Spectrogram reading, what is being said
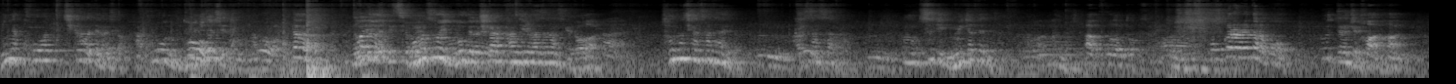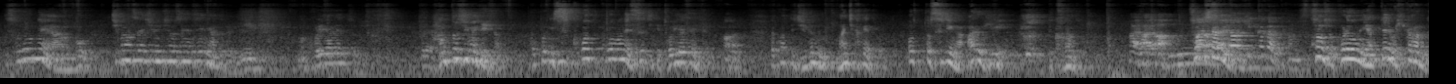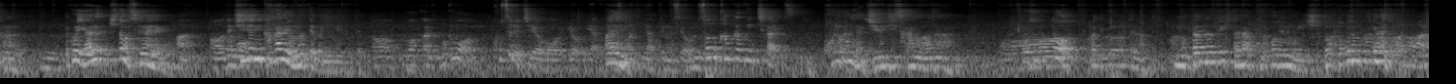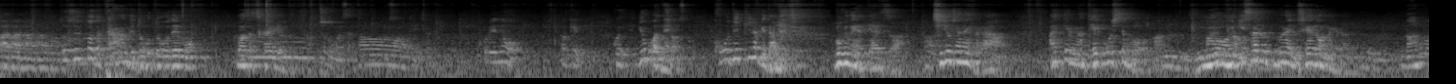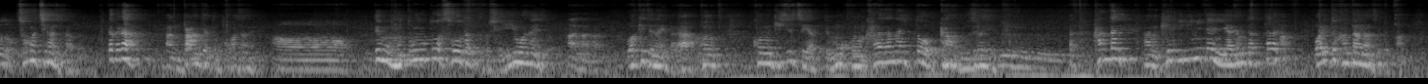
みんなこうやって力ないですかこう抜き出してるだからものすごい僕力感じるはずなんですけどそんな力使ってないよ。カツカツだから。もう筋抜いちゃってるんですよ。あここだってことですよね。ここからやれたらもううってなっちゃうでしょはそれをねあの僕一番最初にうちの先生に会った時に、まあ、これやれって言う半年後にできたの。ここにすここここのね筋って取りやすいんですよ、はでこうやって自分で毎日かけるとそうすると筋がある日ってかかるんですよ。はいはい。あそれしかない。それが引っかかるって感じですか？そうそう。これをねやってれば引っかかるの必ず。でこれやる人が少ないだけではい。あでも。自然にかかるようになってれば人間って。あ分かる。僕もこする治療法をよややはい。やってるんですよ。その感覚に近いですこれがね充実化の技なの。そうするとこうやってグーってなってもうだんだんできたらここでもいいしどどこでもかけないですよはいはいはいはいそうするとガーンってどこどこでも技使えるようになる。ちょっとごめんなさい。これのかけるこれ要はねこうできなきゃダメ。ですよ僕のやったやつは。治療じゃないから相手が抵抗してもはい抜き去るぐらいの精度がなきゃダメなるほど。そこが違うんですよ多分。だからあのバーンってやっても壊さない。あでももともとはそうだったとしか言いようがないんですよ。あはいはいはい。分けてないからこのこの技術やってもこの体ないとガン難しいんですよ。だから簡単にあの顕微鏡みたいにやるんだったら割と簡単なんですよ。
